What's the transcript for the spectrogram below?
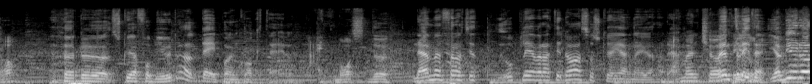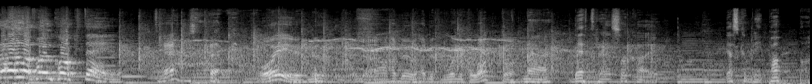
Ja. Hör du, skulle jag få bjuda dig på en cocktail? Nej, måste du. Nej men för att jag upplever att idag så skulle jag gärna göra det. Ja, men kör Vänta till. lite, jag bjuder alla på en cocktail! Ted! Oj, nu har du, har du vunnit på Lotto. Nej, bättre än så Kai. Jag ska bli pappa.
